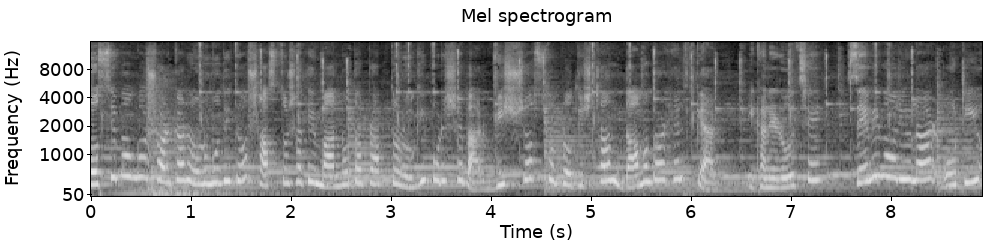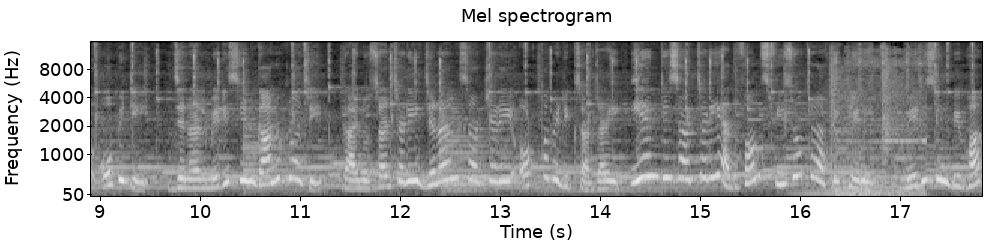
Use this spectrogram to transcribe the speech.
পশ্চিমবঙ্গ সরকার অনুমোদিত স্বাস্থ্যসাথী মান্যতাপ্রাপ্ত রোগী পরিষেবার বিশ্বস্ত প্রতিষ্ঠান দামোদর হেলথ কেয়ার এখানে রয়েছে semi modular OT OPD general medicine, gynaecology gyno surgery general surgery, orthopedic surgery ENT surgery, advance physiotherapy clinic, medicine বিভাগ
